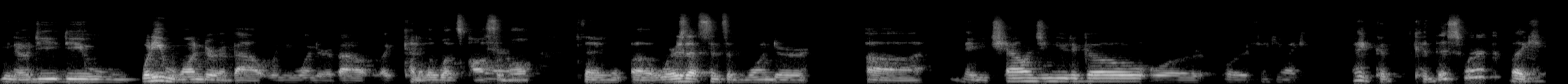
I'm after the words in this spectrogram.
you know, do you, do you, what do you wonder about when you wonder about like kind of the what's possible thing? Uh, where's that sense of wonder, uh, maybe challenging you to go or, or thinking like, hey, could, could this work? Like,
